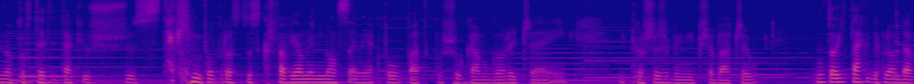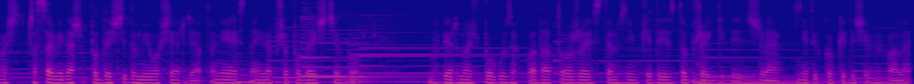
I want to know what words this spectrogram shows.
no to wtedy tak już z takim po prostu skrwawionym nosem, jak po upadku, szukam go, ryczę i, i proszę, żeby mi przebaczył no to i tak wygląda właśnie czasami nasze podejście do miłosierdzia. To nie jest najlepsze podejście, bo, bo wierność Bogu zakłada to, że jestem z Nim, kiedy jest dobrze i kiedy jest źle, nie tylko kiedy się wywalę.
